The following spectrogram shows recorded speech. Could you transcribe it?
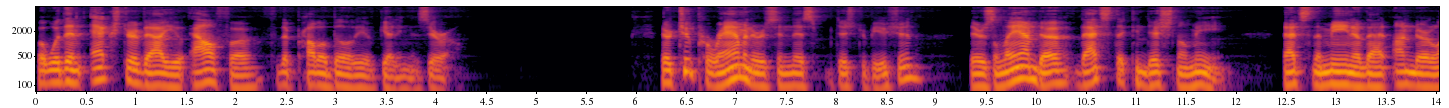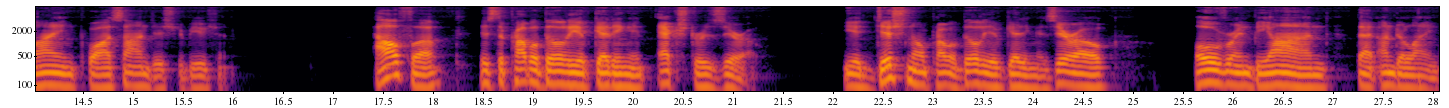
but with an extra value alpha for the probability of getting a zero. There are two parameters in this distribution. There's lambda, that's the conditional mean. That's the mean of that underlying Poisson distribution. Alpha is the probability of getting an extra zero, the additional probability of getting a zero over and beyond that underlying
